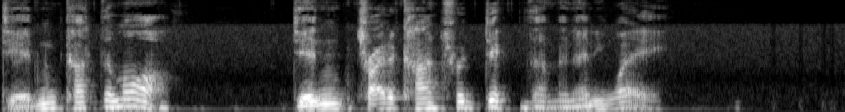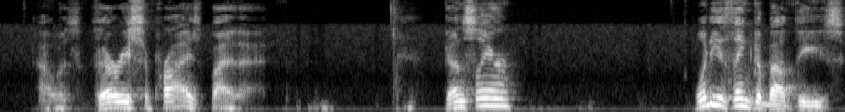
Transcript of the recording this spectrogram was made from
didn't cut them off, didn't try to contradict them in any way. I was very surprised by that. Gunslinger, what do you think about these,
